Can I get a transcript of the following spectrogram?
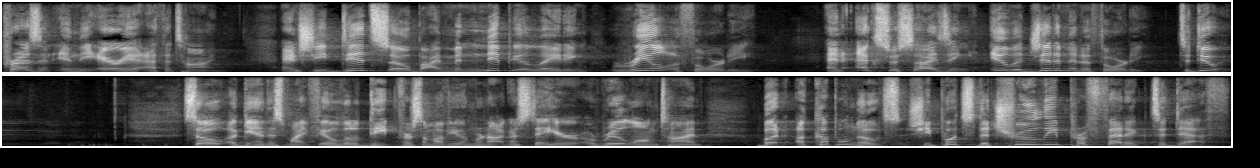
present in the area at the time. And she did so by manipulating real authority and exercising illegitimate authority to do it. So, again, this might feel a little deep for some of you, and we're not going to stay here a real long time. But a couple notes. She puts the truly prophetic to death.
